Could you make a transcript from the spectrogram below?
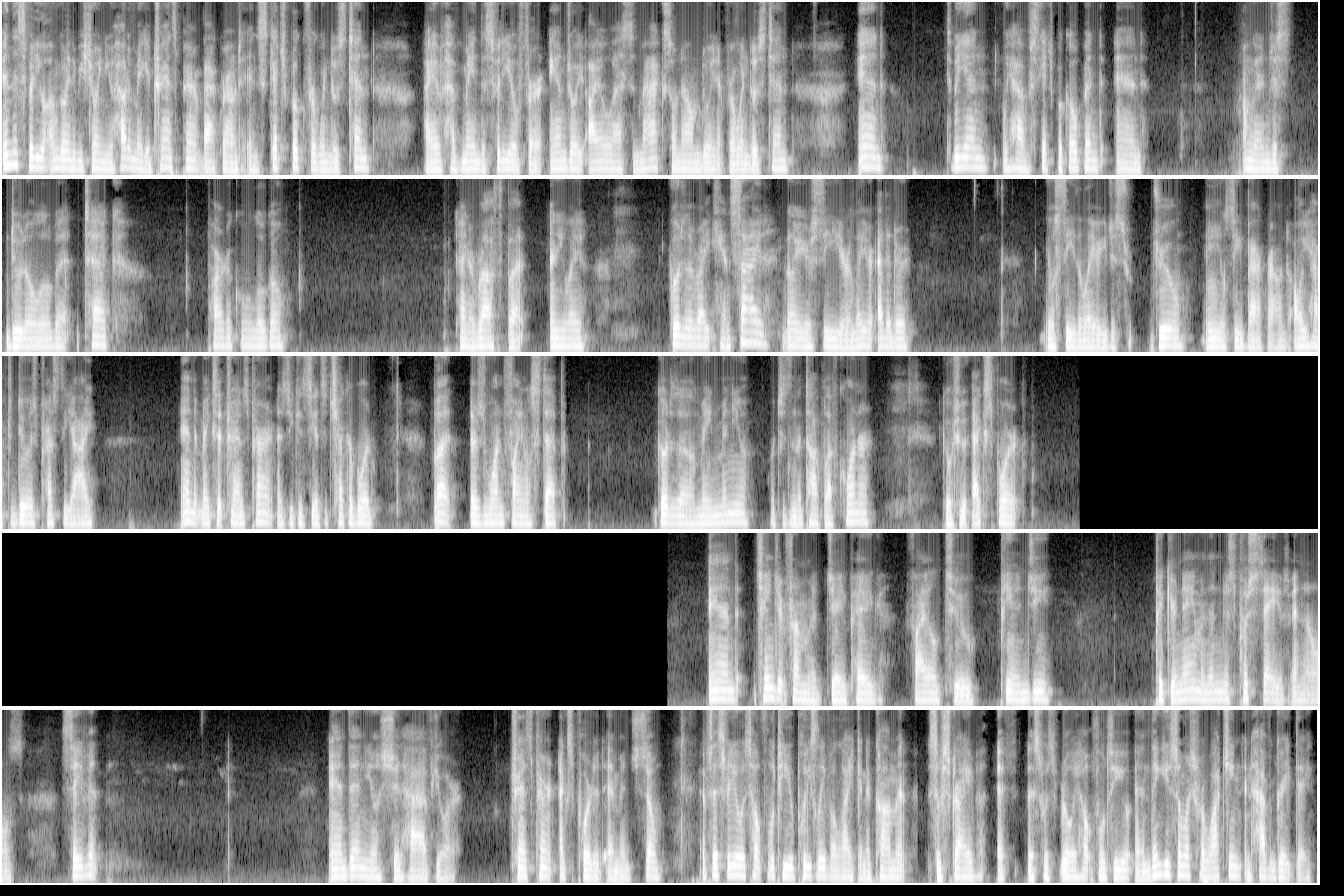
In this video, I'm going to be showing you how to make a transparent background in Sketchbook for Windows 10. I have made this video for Android, iOS, and Mac, so now I'm doing it for Windows 10. And to begin, we have Sketchbook opened, and I'm going to just doodle a little bit tech, particle logo. Kind of rough, but anyway. Go to the right hand side, there you'll see your layer editor you'll see the layer you just drew and you'll see background. All you have to do is press the eye and it makes it transparent. As you can see, it's a checkerboard. But there's one final step. Go to the main menu, which is in the top left corner. Go to export and change it from a JPEG file to PNG. Pick your name and then just push save and it'll save it. And then you should have your transparent exported image. So if this video was helpful to you, please leave a like and a comment. Subscribe if this was really helpful to you. And thank you so much for watching and have a great day.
